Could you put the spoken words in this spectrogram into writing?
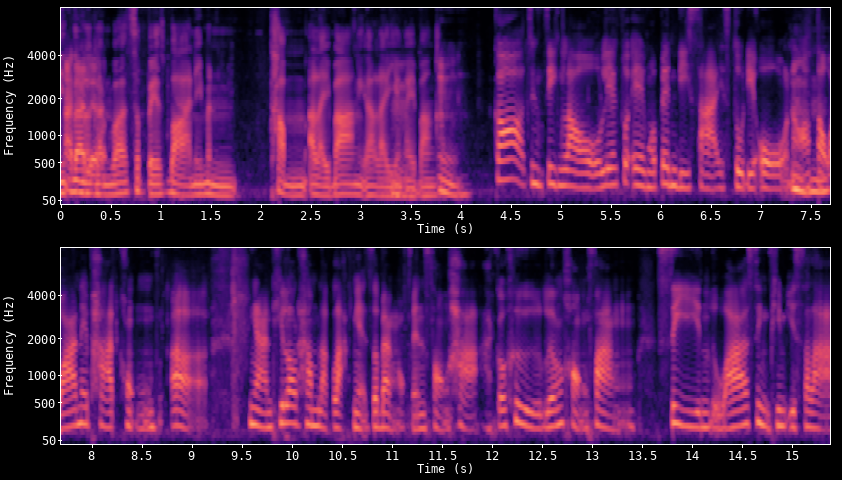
นิดอะนึได้งเลยแล้วกันว่า Space Bar นี่มันทำอะไรบ้างอะไรยังไงบ้างอืม ก็จริงๆ เราเรียกตัวเองว่าเป็น design studio เนาะแต่ว่าใน part ของเอ่องานที่เราทำหลักๆเนี่ยจะแบ่งออกเป็นสองขาก็คือเรื่องของฝั่ง zine หรือว่าสิ่งพิมพ์อิสระ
